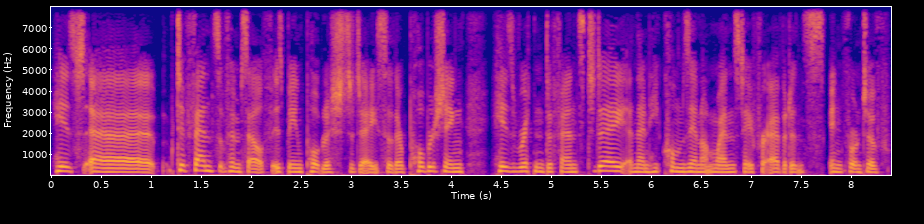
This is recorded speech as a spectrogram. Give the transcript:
his uh, defence of himself is being published today. So they're publishing his written defence today, and then he comes in on Wednesday for evidence in front of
